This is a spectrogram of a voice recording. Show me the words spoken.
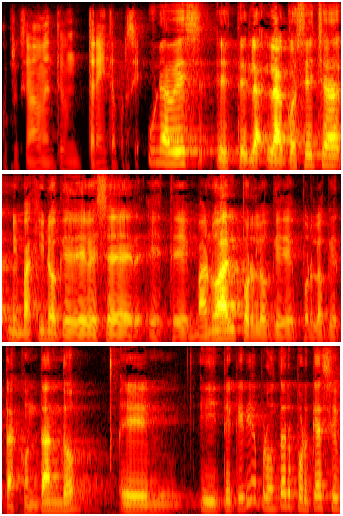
aproximadamente un 30%. Una vez este, la, cosecha, me imagino que debe ser este, manual por lo que, por lo que estás contando. Em, y te quería preguntar porque hace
